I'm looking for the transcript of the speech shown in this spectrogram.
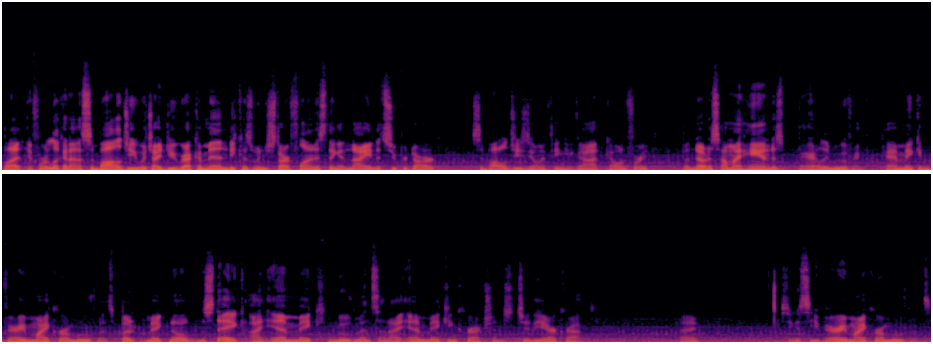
But if we're looking at symbology, which I do recommend because when you start flying this thing at night, and it's super dark. Symbology is the only thing you got going for you. But notice how my hand is barely moving. Okay, I'm making very micro movements. But make no mistake, I am making movements and I am making corrections to the aircraft. Okay, so you can see very micro movements.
